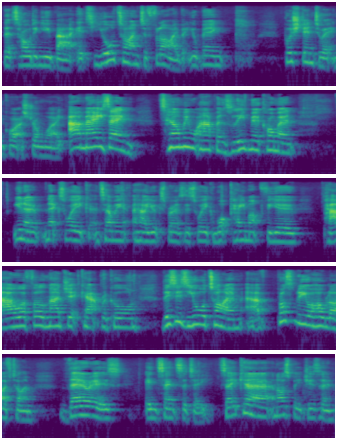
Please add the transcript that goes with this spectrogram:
that's holding you back. It's your time to fly, but you're being pushed into it in quite a strong way. Amazing! Tell me what happens. Leave me a comment you know, next week and tell me how you experienced this week, what came up for you. Powerful magic, Capricorn. This is your time, uh, possibly your whole lifetime. There is intensity. Take care, and I'll speak to you soon.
